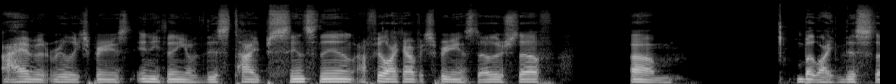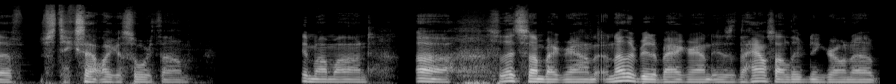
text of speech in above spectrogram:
I haven't really experienced anything of this type since then. I feel like I've experienced other stuff. Um, but like this stuff sticks out like a sore thumb in my mind. Uh, so that's some background. Another bit of background is the house I lived in growing up.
